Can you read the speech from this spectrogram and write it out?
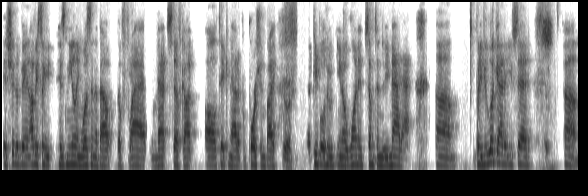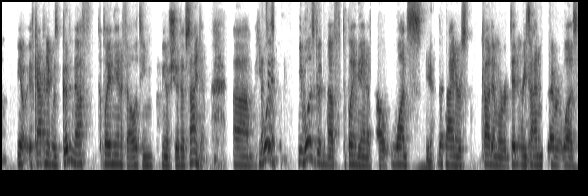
it should have been, obviously, his kneeling wasn't about the flag, and that stuff got all taken out of proportion by Sure. people who, you know, wanted something to be mad at. Um, but if you look at it, you said, um, you know, if Kaepernick was good enough to play in the NFL, a team, you know, should have signed him. Um, he That's was it. he was good enough to play in the Yeah. NFL once Yeah. the Niners cut him or didn't re-sign him, whatever it was.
